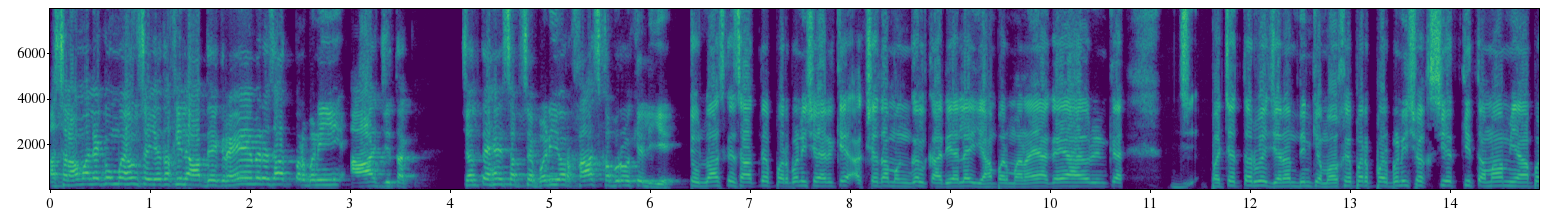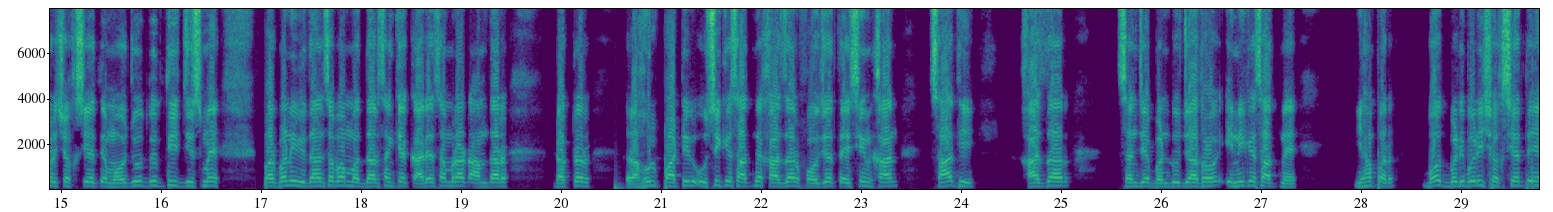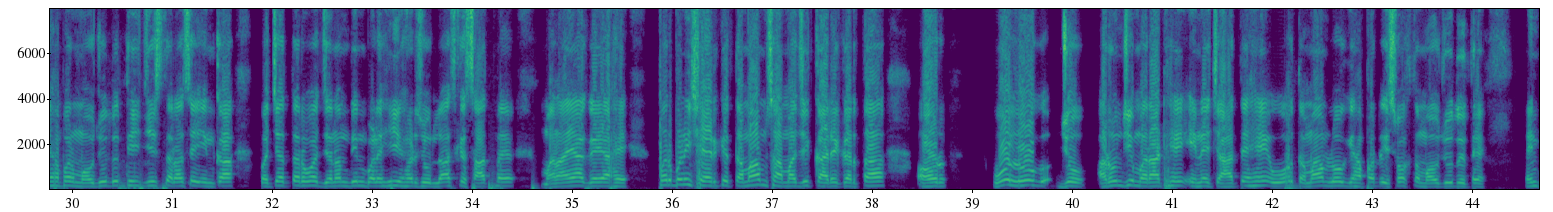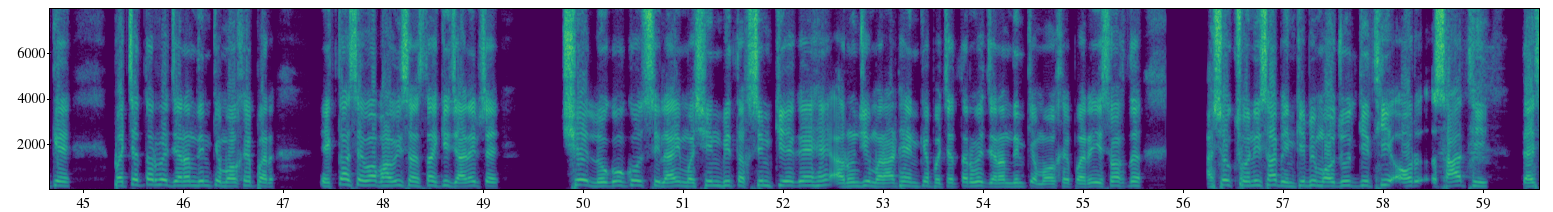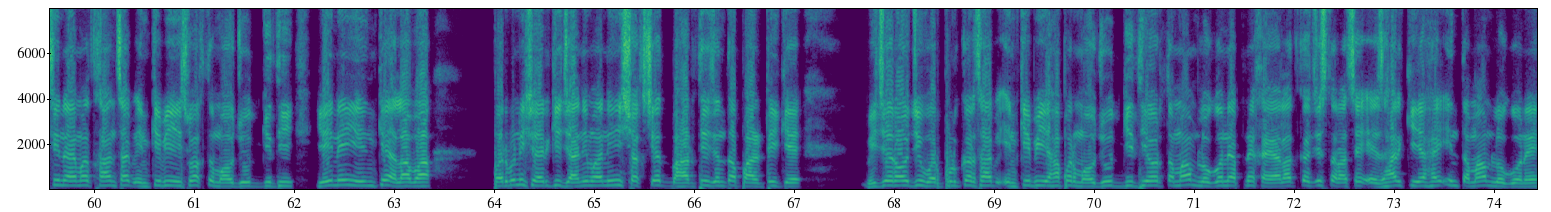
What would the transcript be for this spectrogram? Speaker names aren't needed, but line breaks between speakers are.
वालेकुम मैं हूँ सैयद अखिल आप देख रहे हैं मेरे साथ परबनी आज तक। चलते हैं सबसे बड़ी और खास खबरों के लिए।
उल्लास के साथ में परभणी शहर के अक्षदा मंगल कार्यालय यहाँ पर मनाया गया है और इनका पचहत्तरवें जन्मदिन के मौके पर परभणी शख्सियत की तमाम यहाँ पर शख्सियतें मौजूद थी, जिसमें परभणी विधानसभा मतदार संघ के कार्य सम्राट आमदार डॉक्टर राहुल पाटिल, उसी के साथ में खासदार फौजिया तहसीन खान, साथ ही खासदार संजय बंडू जाधव, इन्हीं के साथ में यहाँ पर बहुत बड़ी बड़ी शख्सियतें यहाँ पर मौजूद थी, जिस तरह से इनका पचहत्तरवा जन्मदिन बड़े ही हर्षोल्लास के साथ में मनाया गया है। परभणी शहर के तमाम सामाजिक कार्यकर्ता और वो लोग जो अरुण जी मराठे इन्हें चाहते हैं, वो तमाम लोग यहाँ पर इस वक्त मौजूद थे। इनके पचहत्तरवें जन्मदिन के मौके पर एकता सेवा भावी संस्था की जानब से छह लोगों को सिलाई मशीन भी तकसीम किए गए हैं। अरुण जी मराठे इनके पचहत्तरवें जन्मदिन के मौके पर इस वक्त अशोक सोनी साहब इनकी भी मौजूदगी थी और साथ ही तहसीन अहमद खान साहब इनकी भी इस वक्त मौजूदगी थी। यही नहीं, इनके अलावा परभणी शहर की जानी मानी शख्सियत भारतीय जनता पार्टी के विजय राव जी वरपुड़कर साहब इनकी भी यहाँ पर मौजूदगी थी और तमाम लोगों ने अपने ख्याल का जिस तरह से इजहार किया है, इन तमाम लोगों ने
